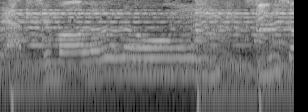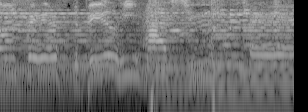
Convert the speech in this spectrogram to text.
left him all alone. It seems unfair, the bill he has to pay.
